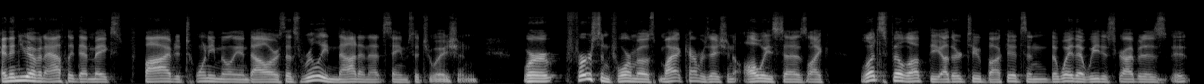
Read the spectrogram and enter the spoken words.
And then you have an athlete that makes five to twenty million dollars that's really not in that same situation. Where first and foremost, my conversation always says like, let's fill up the other two buckets. And the way that we describe it is it,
